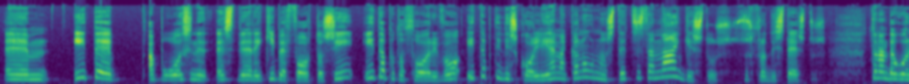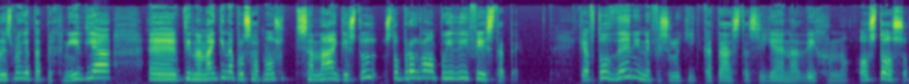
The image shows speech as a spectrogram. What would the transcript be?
ε, είτε από συνεταιρική υπερφόρτωση, είτε από το θόρυβο, είτε από τη δυσκολία να κάνουν γνωστές τις ανάγκες τους στους φροντιστές τους. Τον ανταγωνισμό για τα παιχνίδια, ε, την ανάγκη να προσαρμόσουν τις ανάγκες τους στο πρόγραμμα που ήδη υφίσταται. Και αυτό δεν είναι φυσιολογική κατάσταση για ένα δίχρονο. Ωστόσο,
